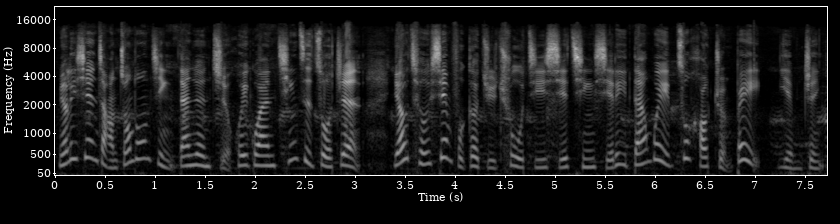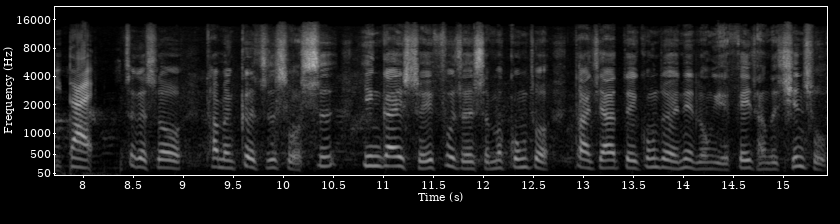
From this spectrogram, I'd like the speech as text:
苗栗县长钟东锦担任指挥官，亲自坐镇，要求县府各局处及协勤协力单位做好准备，严阵以待。这个时候，他们各执所思，应该谁负责什么工作，大家对工作的内容也非常的清楚，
